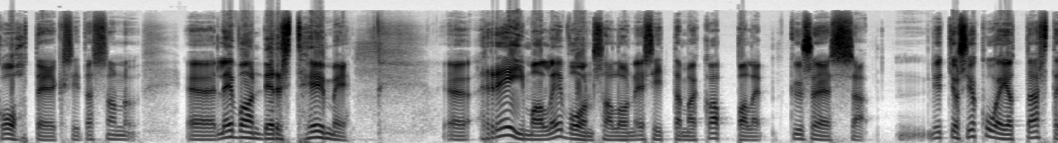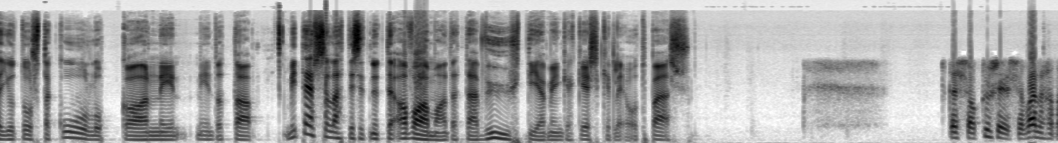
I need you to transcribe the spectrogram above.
kohteeksi. Tässä on äh, Levander Steme, Reima Levonsalon esittämä kappale kyseessä. Nyt jos joku ei ole tästä jutusta kuullutkaan, niin, niin tota, miten sä lähtisit nyt avaamaan tätä vyyhtiä, minkä keskelle oot päässyt? Tässä on kyseessä vanha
